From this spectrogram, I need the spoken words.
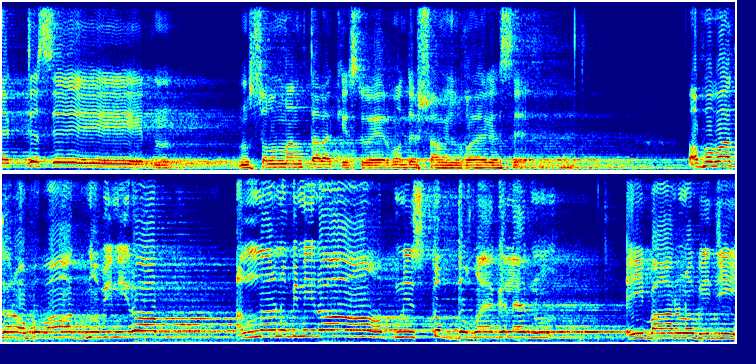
দেখতেছেন মুসলমান তারা কিছু এর মধ্যে সামিল হয়ে গেছে। অপবাদ আর অপবাদ, নবী নীরব, আল্লাহ নবী নীরব, নিস্তব্ধ হয়ে গেলেন। এইবার নবীজি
